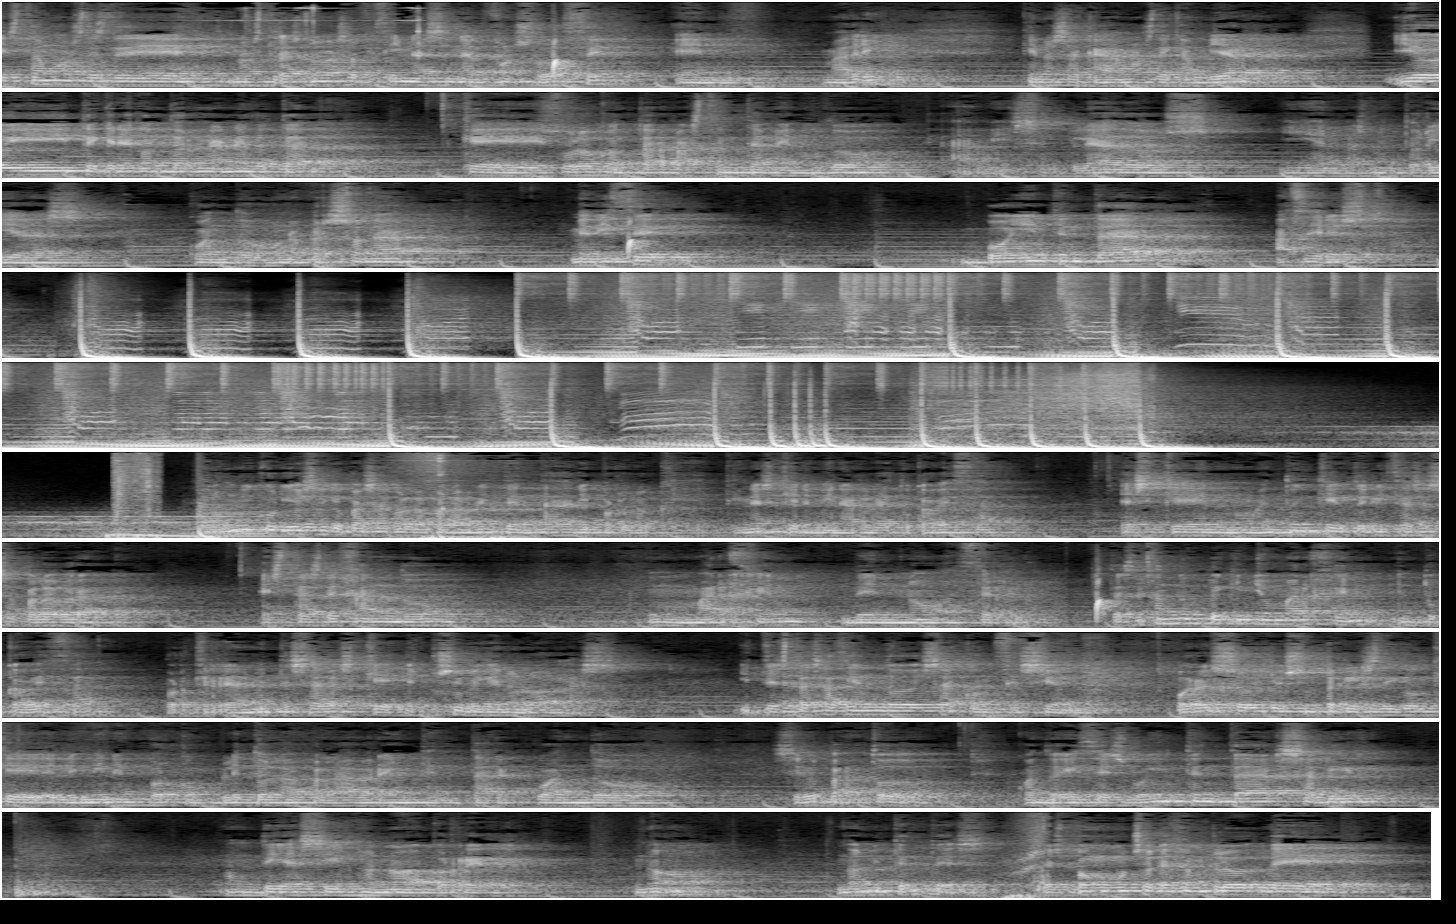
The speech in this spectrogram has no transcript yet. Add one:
Estamos desde nuestras nuevas oficinas en Alfonso XII, en Madrid, que nos acabamos de cambiar. Y hoy te quería contar una anécdota que suelo contar bastante a menudo a mis empleados y en las mentorías cuando una persona me dice voy a intentar hacer esto curioso que pasa con la palabra intentar y por lo que tienes que eliminarla de tu cabeza es que en el momento en que utilizas esa palabra estás dejando un margen de no hacerlo. Estás dejando un pequeño margen en tu cabeza porque realmente sabes que es posible que no lo hagas. Y te estás haciendo esa concesión. Por eso yo siempre les digo que eliminen por completo la palabra intentar cuando sirve para todo. Cuando dices voy a intentar salir un día sí, uno no a correr. No, no lo intentes. Les pongo mucho el ejemplo de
